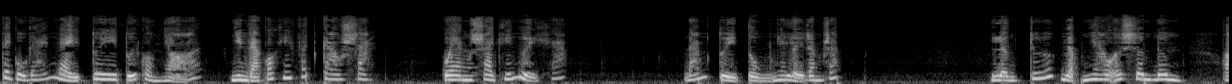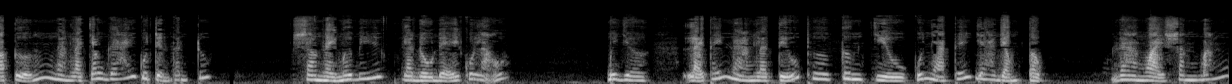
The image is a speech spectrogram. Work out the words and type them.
thấy cô gái này tuy tuổi còn nhỏ, nhưng đã có khí phách cao sang, quen sai khiến người khác. Đám tùy tùng nghe lời răm rắp. Lần trước gặp nhau ở Sơn Đông, họ tưởng nàng là cháu gái của Trình Thanh Trúc. Sau này mới biết là đồ đệ của lão. Bây giờ lại thấy nàng là tiểu thư cưng chiều của nhà thế gia vọng tộc. Ra ngoài săn bắn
